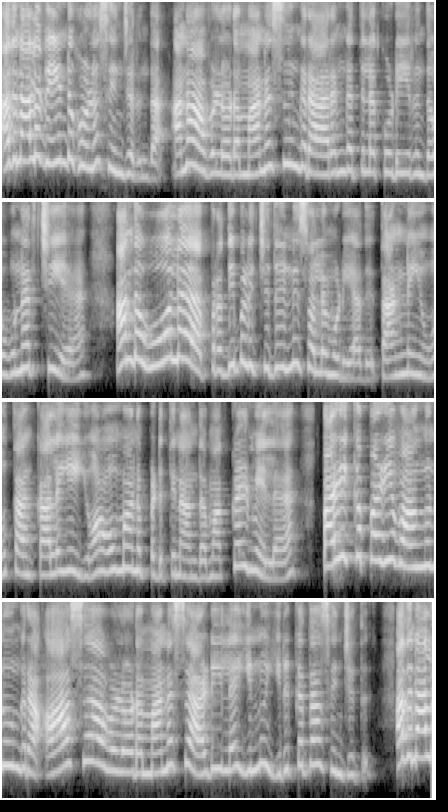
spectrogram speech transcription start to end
அதனால வேண்டுகோளும் செஞ்சிருந்தா. ஆனா அவளோட மனசுங்கிற அரங்கத்துல குடியிருந்த உணர்ச்சிய அந்த ஓலை பிரதிபலிச்சதுன்னு சொல்ல முடியாது. தன்னையும் தன் கலையையும் அவமானப்படுத்தின அந்த மக்கள் மேல பழிக்க பழி வாங்கணுங்கிற ஆசை அவளோட மனசு அடியில இன்னும் இருக்கத்தான் செஞ்சுது. அதனால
